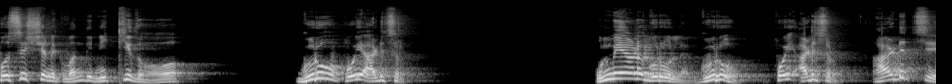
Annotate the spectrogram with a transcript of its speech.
பொசிஷனுக்கு வந்து நிற்கிதோ குரு போய் அடிச்சிடும் உண்மையான குரு இல்லை குரு போய் அடிச்சிடும் அடித்து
